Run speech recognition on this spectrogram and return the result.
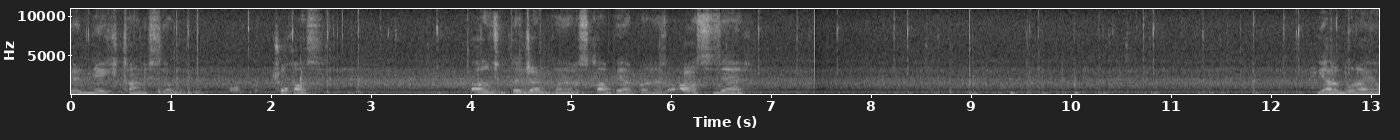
Ben ne iki tanesi ya? Çok az. Azıcık da cam koyarız, kapı yaparız. Al size. Gel buraya.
